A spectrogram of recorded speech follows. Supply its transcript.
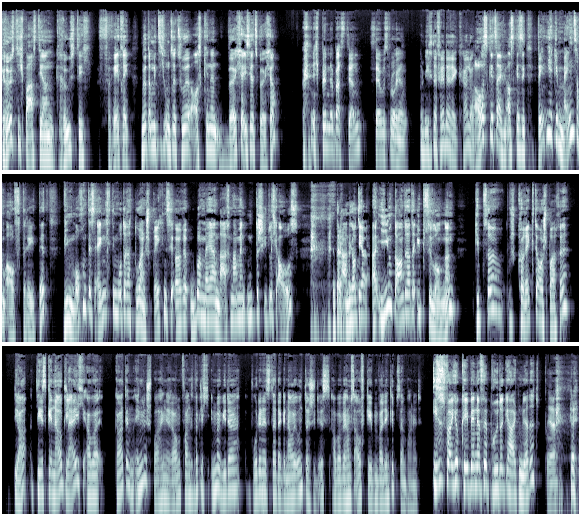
Grüß dich, Bastian. Grüß dich, Frederik. Nur damit sich unsere Zuhörer auskennen, welcher ist jetzt welcher? Ich bin der Bastian. Servus, Florian. Und ich der Frederik. Hallo. Ausgezeichnet, ausgezeichnet. Wenn ihr gemeinsam auftretet, wie machen das eigentlich die Moderatoren? Sprechen sie eure Obermeier-Nachnamen unterschiedlich aus? Der eine hat ja ein I und der andere hat ein Y. Ne? Gibt's eine korrekte Aussprache? Ja, die ist genau gleich, aber gerade im englischsprachigen Raum fragt wirklich immer wieder, wo denn jetzt da der genaue Unterschied ist, aber wir haben es aufgeben, weil den gibt's einfach nicht. Ist es für euch okay, wenn ihr für Brüder gehalten werdet? Ja.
